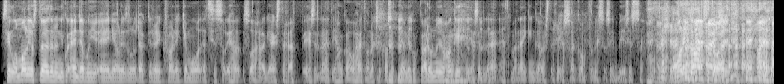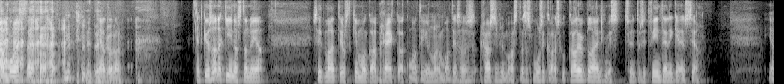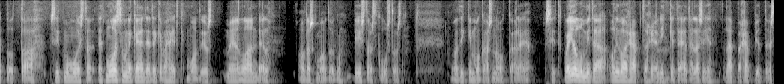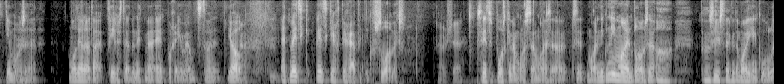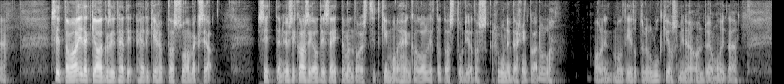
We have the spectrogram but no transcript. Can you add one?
Silloin mä olin just löytänyt niin NWA ja oli tullut Dr. Dre Chronic ja muut, että siis se oli ihan suoraan gangster-räppiä silleen, että ihan kauhean, että onneksi se kasetti on niin kadonnut johonkin ja silleen, että mä leikin gangsteri jossain Comptonissa siinä biisissä. Mutta shit. mä olin 12, annetaan mulle se. Ja tota, et kyllä se on aina kiinnostunut ja sitten mä ajattelin just Kimmon kanssa breikkaa, kun me oltiin junnoin, me oltiin sellaisessa rasismin vastaisessa musikaalissa kuin Colorblind, missä syntyi sitten Fintelligence ja, ja tota, sitten mä muistan, että mulle semmoinen käänteen tekevä hetki, kun me oltiin just meidän Landel, oltaisiko me oltu joku 15-16, me oltiin Kimmon kanssa noukkailemaan ja sitten kun ei ollut mitään, oli vain Raptoria ja Nikketä ja tällaisia läppäräppijuttuja, sitten Kimmo oli se, me oltiin aina jotain fiilistelty niitä meidän enkkuriimejä, mutta sitten että joo, että meitsi, meitsi kirjoitti räpit niinku suomeksi. Oh shit. Sitten se puskinen mulle semmoinen, se, se, mä olin niin, niin mind blown, se, ah, tämä on siistiä, mitä mä ikinä kuullut. Ja sitten vaan itsekin alkoi siitä heti, heti kirjoittaa suomeksi ja sitten 98 oltiin 17, sitten Kimmolle Henkalla oli tota studio tuossa Runebergin kadulla. Mä, olin, mä oltiin ituttunut lukios, minä, Andu ja muita. Ja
